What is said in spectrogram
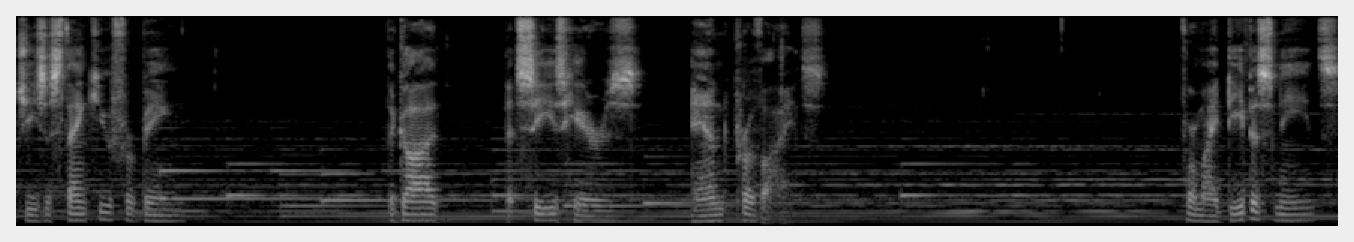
Jesus, thank you for being the God that sees, hears, and provides. For my deepest needs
